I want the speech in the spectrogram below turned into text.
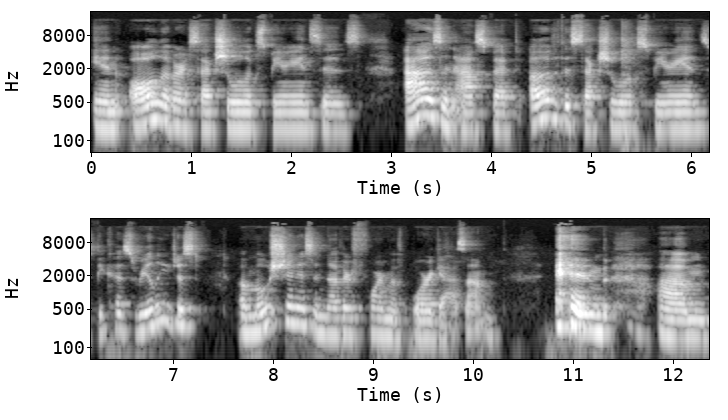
in all of our sexual experiences as an aspect of the sexual experience because really just emotion is another form of orgasm and um,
